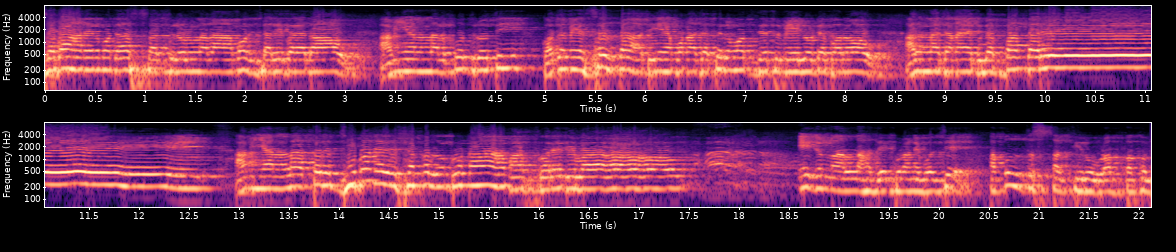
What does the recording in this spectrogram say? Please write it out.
জবানের মধ্যে আস্তাগফিরুল্লাহর আমল জারি করে দাও। আমি আল্লাহর কুদরতি কদমে সেজদা দিয়ে মোনাজাতের মধ্যে তুমি লুটে পড়ো। আল্লাহ জানায় দিল, বান্দারে! আমি আল্লাহ তোর জীবনের সকল গুণা মাফ করে দেব। এই জন্য আল্লাহ যে কোরআনে বলছে আকুল তুস্তাগফিরু রাব্বাকুম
